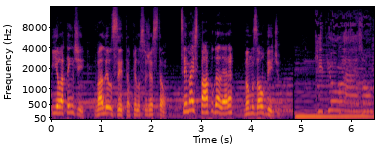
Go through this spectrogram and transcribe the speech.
e eu atendi. Valeu, Zeta, pela sugestão. Sem mais papo, galera, vamos ao vídeo. Keep your eyes on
